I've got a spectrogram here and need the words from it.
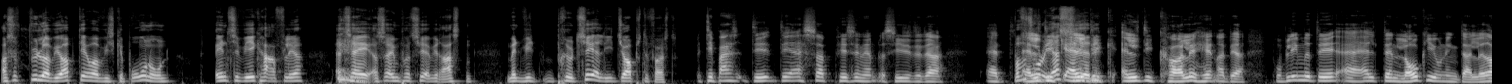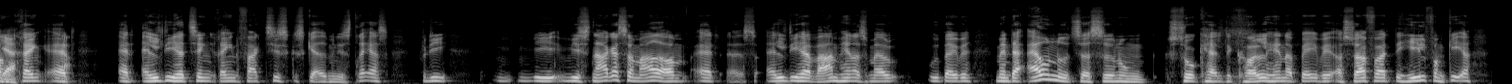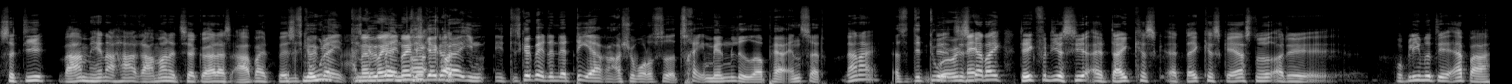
Og så fylder vi op der, hvor vi skal bruge nogen, indtil vi ikke har flere at tage, og så importerer vi resten. Men vi prioriterer lige jobsene først. Det er, bare, det, det er så pisse nemt at sige det der. at Hvorfor alle, tror de, alle, de, det? alle de kolde hænder der. Problemet det er alt den lovgivning, der er lavet Ja. omkring, at, Ja. At alle de her ting rent faktisk skal administreres. Fordi vi, vi snakker så meget om, at altså, alle de her varme hænder, som er ude bagved, men der er jo nødt til at sidde nogle såkaldte kolde hænder bagved og sørge for, at det hele fungerer, så de varme hænder har rammerne til at gøre deres arbejde bedst Det skal jo ikke være, muligt. det skal Men jo må ikke være, det skal ikke være i en, det skal ikke være den der DR-ratio, hvor der sidder tre mellemledere per ansat. Nej, nej. Altså, det Det, duer det ikke. skal der ikke. Det er ikke fordi, jeg siger, at der ikke kan, at der ikke kan skæres noget, og det, problemet det er bare,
